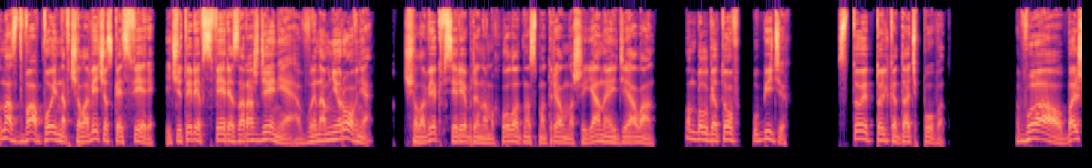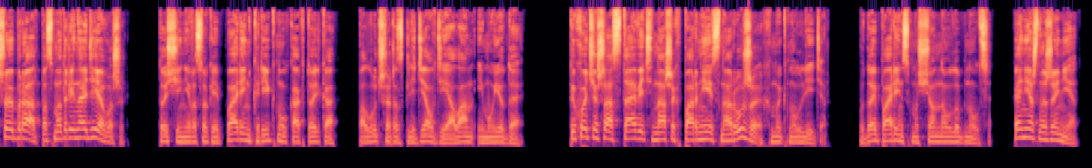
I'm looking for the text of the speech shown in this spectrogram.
У нас два воина в человеческой сфере и четыре в сфере зарождения. Вы нам не ровня. Человек в серебряном холодно смотрел на Шияна и Диалан. Он был готов убить их. Стоит только дать повод. «Вау, большой брат, посмотри на девушек!» Тощий невысокий парень крикнул, как только получше разглядел Диалан и Муюде. «Ты хочешь оставить наших парней снаружи?» – хмыкнул лидер. Худой парень смущенно улыбнулся. «Конечно же нет.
